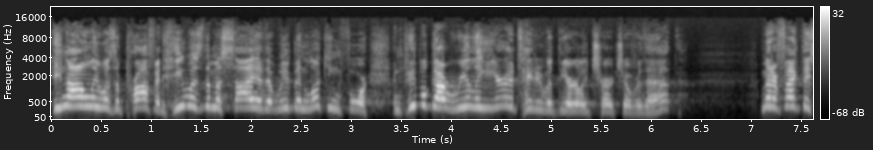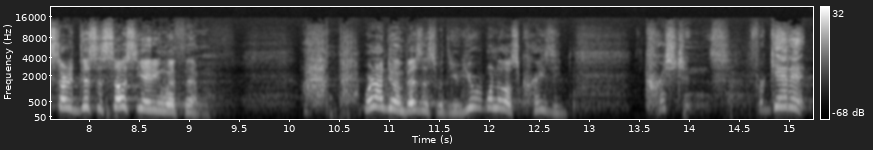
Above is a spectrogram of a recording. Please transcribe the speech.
he not only was a prophet, he was the Messiah that we've been looking for. And people got really irritated with the early church over that. Matter of fact, they started disassociating with them. We're not doing business with you. You're one of those crazy Christians. Forget it.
